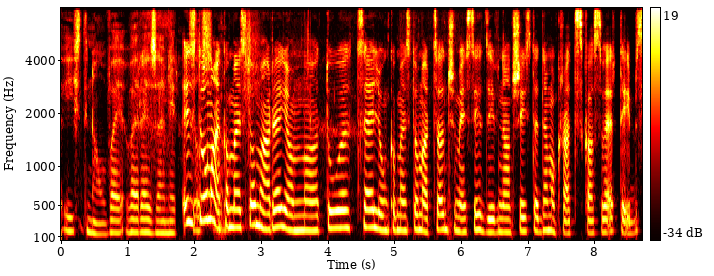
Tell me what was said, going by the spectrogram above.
īsti nav, vai, vai reizēm ir? Es domāju, ka mēs tomēr ejam to ceļu un ka mēs tomēr cenšamies iedzīvināt šīs demokrātiskās vērtības.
